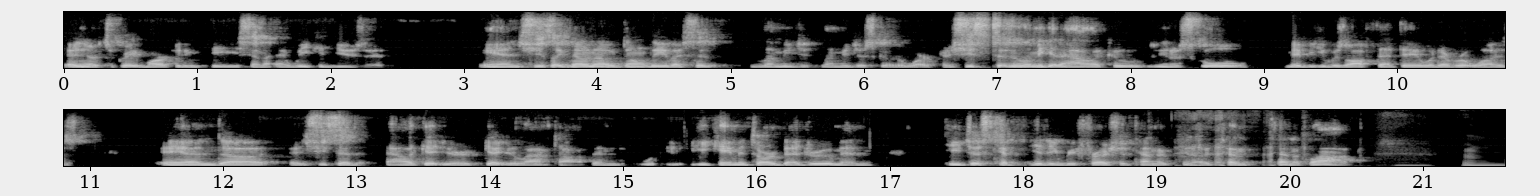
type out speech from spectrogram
And you know, it's a great marketing piece, and and we can use it." And she's like, "No, no, don't leave." I said, let me just let me just go to work. And she said, let me get Alec, who you know, school maybe he was off that day, whatever it was. And uh, and she said, Alec, get your get your laptop. And w- he came into our bedroom and he just kept hitting refresh at ten, you know, 10, 10 o'clock. Mm.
